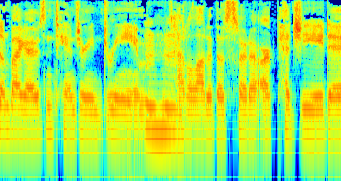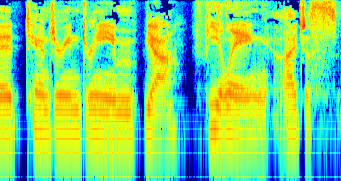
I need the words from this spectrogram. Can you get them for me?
done by a guy who was in Tangerine Dream, Mm-hmm. which had a lot of those sort of arpeggiated Tangerine Dream Yeah. feeling. I just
